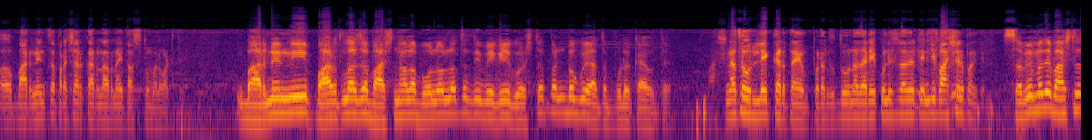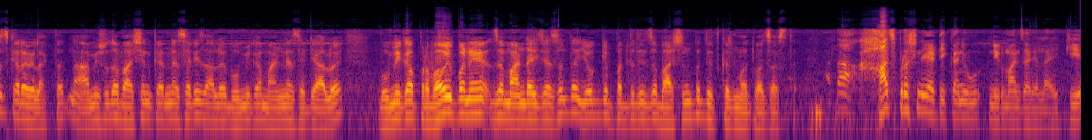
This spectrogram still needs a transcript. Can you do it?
अ, बारण्यांचा प्रचार करणार नाहीत असं तुम्हाला वाटतं बारणेंनी पार्थला जर भाषणाला बोलवलं तर ती वेगळी गोष्ट पण बघूया आता पुढे काय होतंय. भाषणाचा उल्लेख करताय परंतु दोन हजार एकोणीसला तर त्यांनी भाषण पण केलं. सभेमध्ये भाषणच करावे लागतात ना. आम्ही सुद्धा भाषण करण्यासाठीच आलोय भूमिका मांडण्यासाठी आलोय. भूमिका प्रभावीपणे जर मांडायची असेल तर योग्य पद्धतीचं भाषण पण तितकंच महत्वाचं असतं. आता हाच प्रश्न या ठिकाणी निर्माण झालेला आहे की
